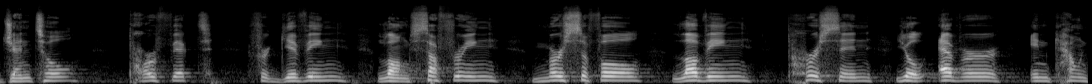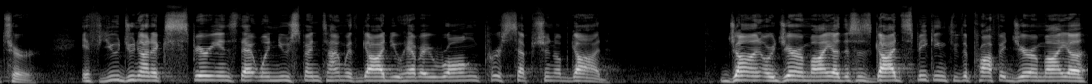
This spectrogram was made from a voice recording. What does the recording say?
gentle, perfect, forgiving, long suffering, merciful, loving person you'll ever encounter. If you do not experience that when you spend time with God, you have a wrong perception of God. John or Jeremiah, this is God speaking through the prophet Jeremiah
